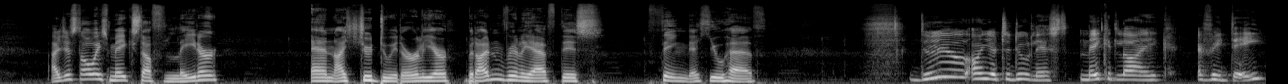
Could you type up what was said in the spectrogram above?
I just always make stuff later and I should do it earlier, but I don't really have this thing that you have. Do you on your to-do list make it like every day?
